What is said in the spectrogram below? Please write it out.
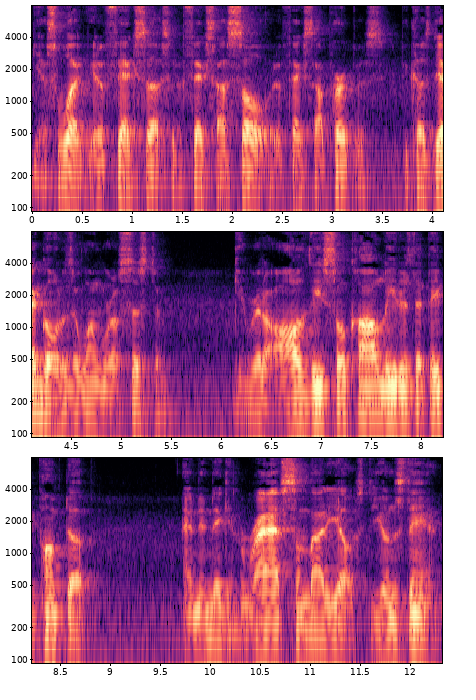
guess what? It affects us. It affects our soul. It affects our purpose because their goal is a one world system. Get rid of all of these so called leaders that they pumped up, and then they can rise somebody else. Do you understand?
